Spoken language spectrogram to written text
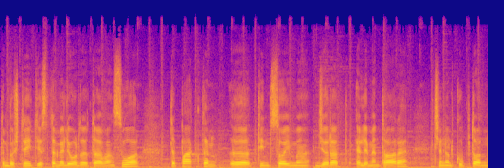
të mbështetjes themelore dhe të avansuar, të paktën t'i mësojmë gjërat elementare që nënkupton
